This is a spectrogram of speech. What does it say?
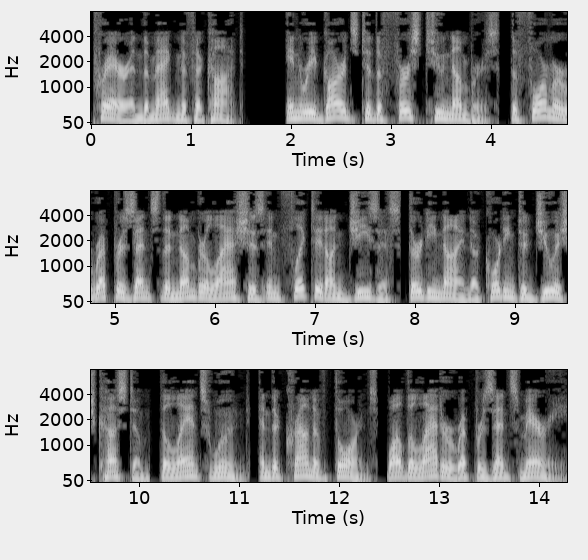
Prayer and the Magnificat. In regards to the first two numbers, the former represents the number lashes inflicted on Jesus 39 according to Jewish custom, the lance wound, and the crown of thorns, while the latter represents Mary's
